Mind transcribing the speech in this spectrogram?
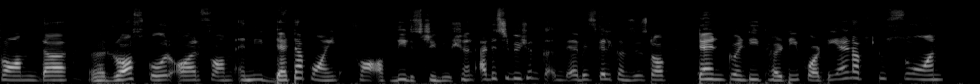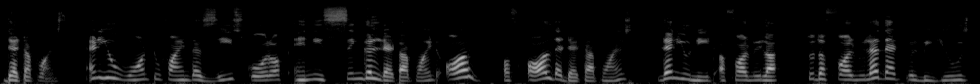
from the uh, raw score or from any data point from of the distribution. A distribution uh, basically consists of 10, 20, 30, 40 and up to so on data points. And you want to find the z-score of any single data point or of all the data points, then you need a formula. So the formula that will be used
